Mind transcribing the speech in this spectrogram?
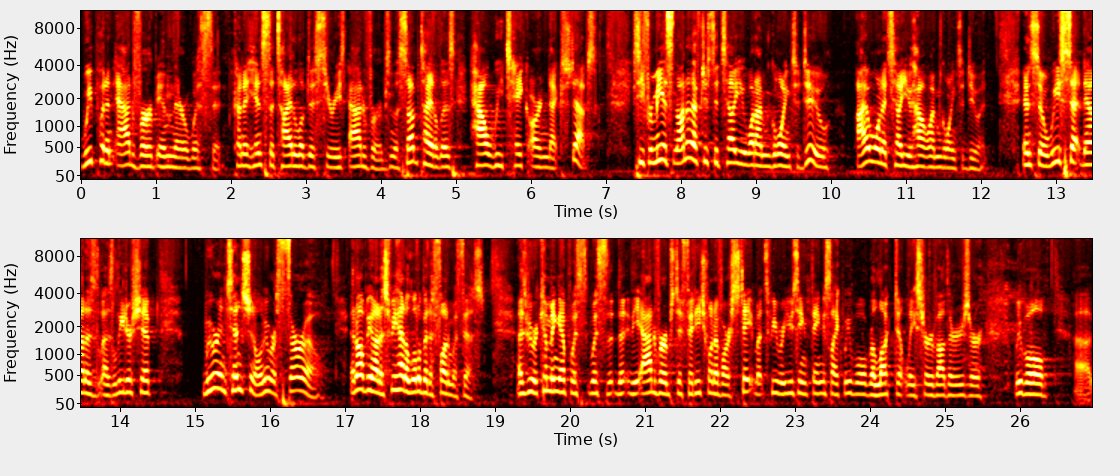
we put an adverb in there with it. Kind of hence the title of this series, Adverbs. And the subtitle is How We Take Our Next Steps. See, for me, it's not enough just to tell you what I'm going to do, I want to tell you how I'm going to do it. And so, we sat down as, as leadership. We were intentional, we were thorough. And I'll be honest, we had a little bit of fun with this. As we were coming up with, with the, the, adverbs to fit each one of our statements, we were using things like we will reluctantly serve others or we will uh,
